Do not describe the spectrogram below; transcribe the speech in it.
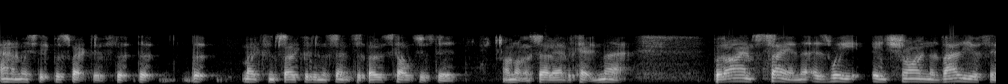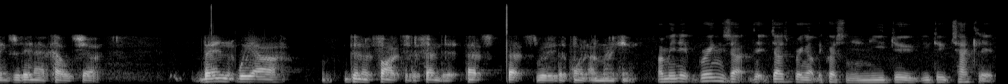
animistic perspective that, that that makes them sacred in the sense that those cultures did. I'm not necessarily advocating that. But I am saying that as we enshrine the value of things within our culture, then we are going to fight to defend it. That's that's really the point I'm making. I mean, it brings up it does bring up the question, and you do you do tackle it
